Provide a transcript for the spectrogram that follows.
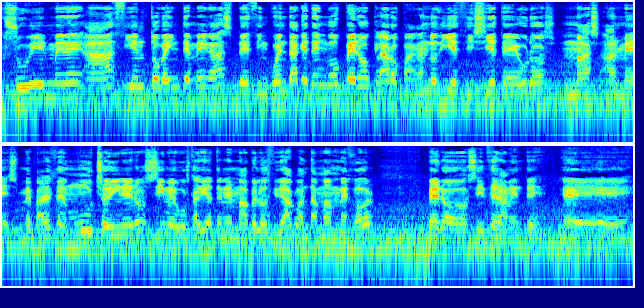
subirme a 120 megas de 50 que tengo, pero claro, pagando 17 euros más al mes. Me parece mucho dinero, sí me gustaría tener más velocidad, cuanta más mejor, pero sinceramente, eh,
